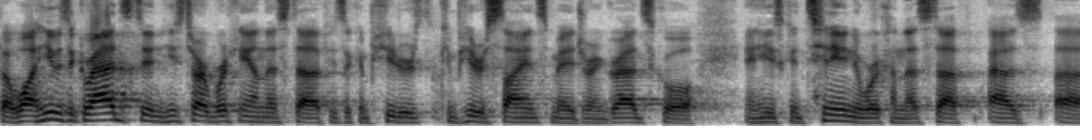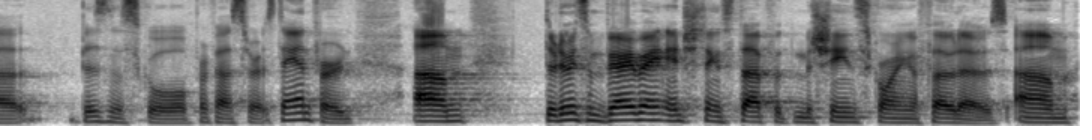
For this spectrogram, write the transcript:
But while he was a grad student, he started working on this stuff. He's a computer, computer science major in grad school, and he's continuing to work on that stuff as a business school professor at Stanford. Um, they're doing some very, very interesting stuff with machine scoring of photos. Um,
